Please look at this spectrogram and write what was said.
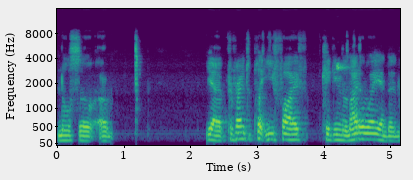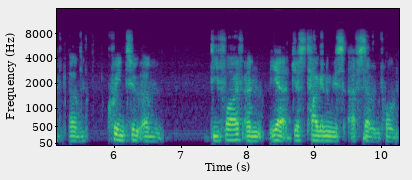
and also um yeah, preparing to play e5, kicking the knight away, and then um, queen to um, d5, and yeah, just targeting this f7 pawn.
